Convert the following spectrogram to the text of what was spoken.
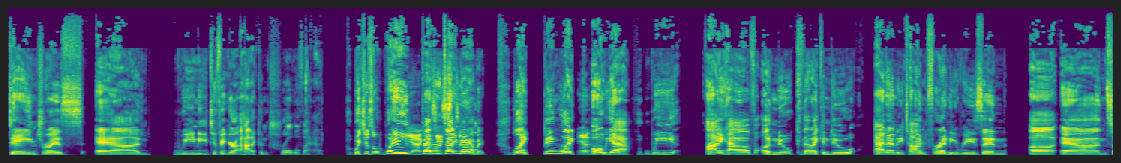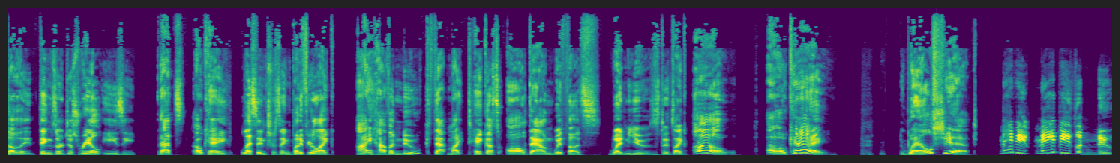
dangerous and we need to figure out how to control that. Which is a way Yeah, better he's still- dynamic. Like being like, Yeah. oh yeah, we I have a nuke that I can do at any time for any reason. Uh and so th- things are just real easy. That's okay, less interesting. But if you're like, I have a nuke that might take us all down with us when used. It's like, oh, okay. Well, shit. Maybe maybe the nuke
